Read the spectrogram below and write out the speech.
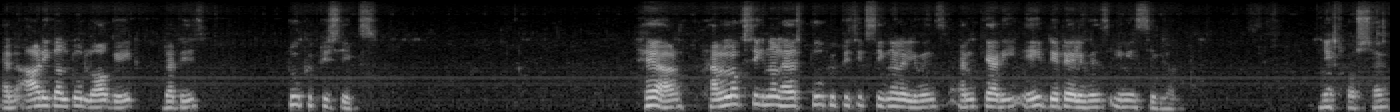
and R equal to log 8 that is 256. Here analog signal has 256 signal elements and carry 8 data elements in each signal. Next question.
